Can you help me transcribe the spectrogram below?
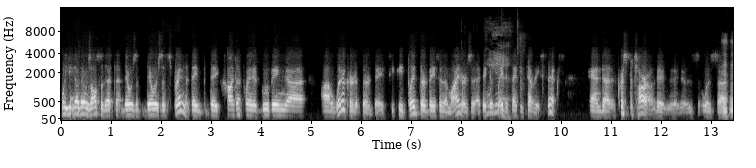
Well, you know, there was also that, that there was a there was a spring that they they contemplated moving uh, uh, Whitaker to third base. He, he played third base in the minors, I think, well, as yeah. late as 1976 and uh, Chris Pittaro. There, was, was uh,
